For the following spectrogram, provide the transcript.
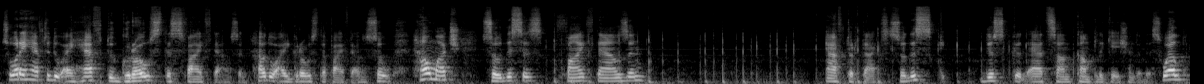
So what I have to do, I have to gross this 5,000. How do I gross the 5,000? So how much? So this is 5,000 after taxes. So this this could add some complication to this. Well,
